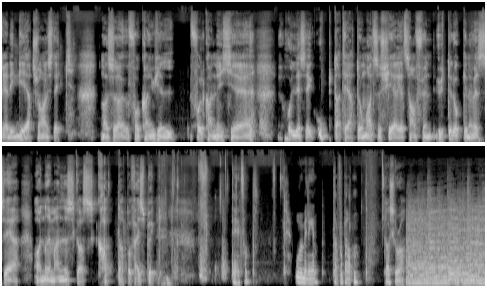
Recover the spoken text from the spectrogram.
redigert journalistikk. Altså, Folk kan jo ikke folk kan ikke holde seg oppdatert om alt som skjer i et samfunn, utelukkende ved å se andre menneskers katter på Facebook. Det er helt sant. Ove Meldingen, takk for praten. Takk skal du ha.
